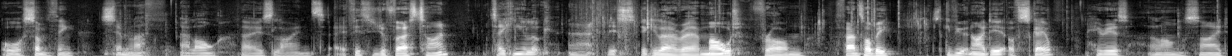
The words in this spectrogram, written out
or something similar along those lines. If this is your first time taking a look at this particular uh, mould from Fans Hobby, just to give you an idea of scale, here he is alongside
